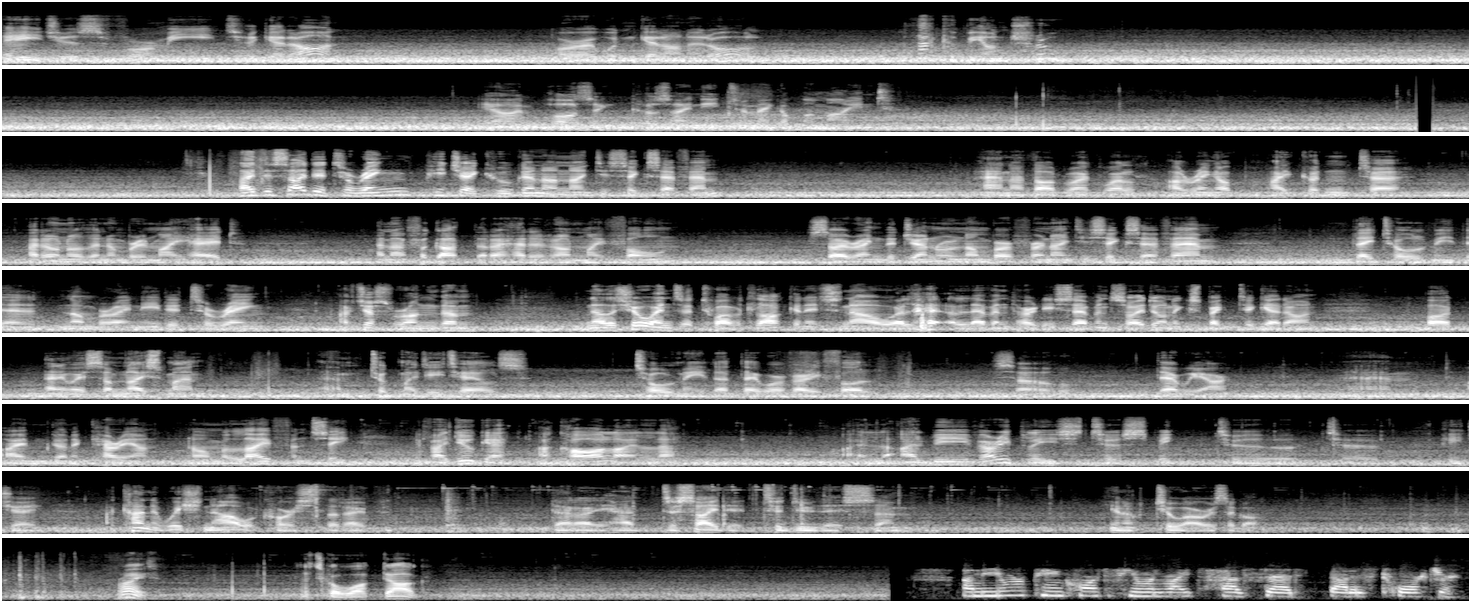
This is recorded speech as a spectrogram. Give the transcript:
ages for me to get on, or I wouldn't get on at all. But that could be untrue. Yeah, I'm pausing because I need to make up my mind. I decided to ring PJ Coogan on 96 FM. And I thought, well, well I'll ring up. I couldn't, uh, I don't know the number in my head. And I forgot that I had it on my phone. So I rang the general number for 96 FM. They told me the number I needed to ring. I've just rung them. Now the show ends at 12 o'clock and it's now 11.37, so I don't expect to get on. But anyway, some nice man um, took my details, told me that they were very full. So there we are. Um, I'm going to carry on normal life and see if I do get a call. I'll uh, I'll, I'll be very pleased to speak to to PJ. I kind of wish now, of course, that I that I had decided to do this, um, you know, two hours ago. Right. Let's go walk dog. And the European Court of Human Rights has said that is torture.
